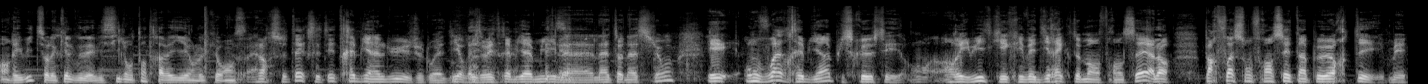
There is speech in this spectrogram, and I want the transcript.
Henri VIII sur lequel vous avez si longtemps travaillé en l'occurrence. Alors ce texte était très bien lu, je dois dire. Vous avez très bien mis l'intonation et on voit très bien puisque c'est Henri VIII qui écrivait directement en français. Alors parfois son français est un peu heurté, mais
